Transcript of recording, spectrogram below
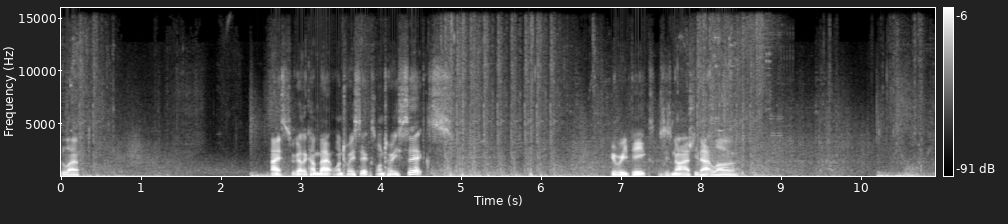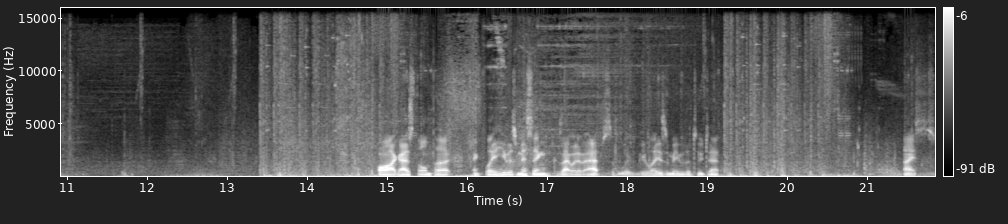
left. Nice, we got the comeback, 126, 126. He repeaks, because he's not actually that low. Oh, that guy's Thorn perk. Thankfully he was missing, because that would have absolutely lasered me with a two-tap. Nice.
